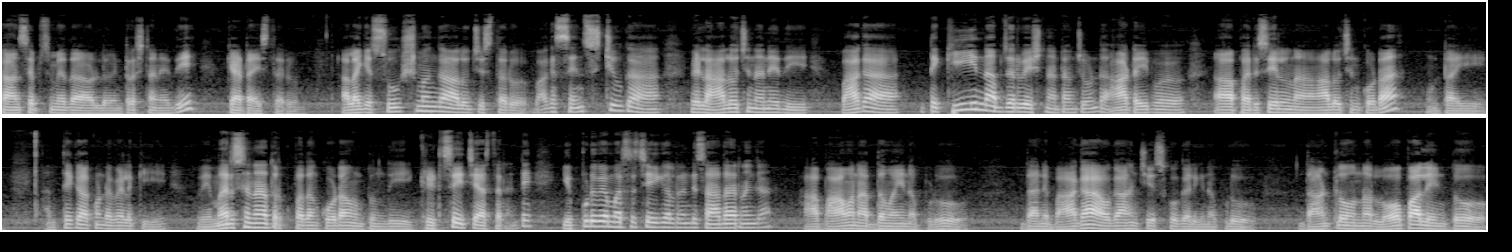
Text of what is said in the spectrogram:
కాన్సెప్ట్స్ మీద వాళ్ళు ఇంట్రెస్ట్ అనేది కేటాయిస్తారు. అలాగే సూక్ష్మంగా ఆలోచిస్తారు. బాగా సెన్సిటివ్గా వీళ్ళ ఆలోచన అనేది బాగా అంటే కీన్ అబ్జర్వేషన్ అంటాం చూడండి. ఆ టైప్ ఆ పరిశీలన ఆలోచన కూడా ఉంటాయి. అంతేకాకుండా వీళ్ళకి విమర్శన దృక్పథం కూడా ఉంటుంది. క్రిటిసైజ్ చేస్తారు. అంటే ఎప్పుడు విమర్శ చేయగలరండి సాధారణంగా? ఆ భావన అర్థమైనప్పుడు దాన్ని బాగా అవగాహన చేసుకోగలిగినప్పుడు దాంట్లో ఉన్న లోపాలేంటో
